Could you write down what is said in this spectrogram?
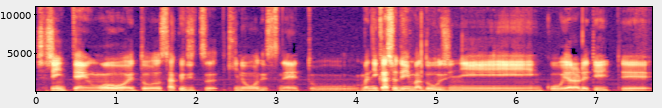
写真展を、えっと、昨日昨日ですね、えっとまあ、2箇所で今同時にこうやられていて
